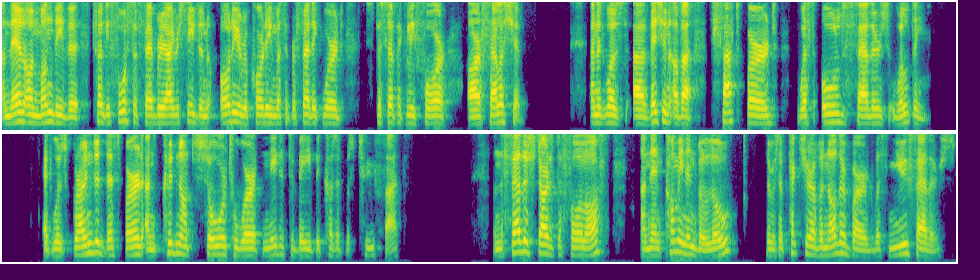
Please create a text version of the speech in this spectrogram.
And then on Monday, the 24th of February, I received an audio recording with a prophetic word specifically for our fellowship. And it was a vision of a fat bird with old feathers wilting. It was grounded, this bird, and could not soar to where it needed to be because it was too fat and the feathers started to fall off. And then coming in below, there was a picture of another bird with new feathers.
